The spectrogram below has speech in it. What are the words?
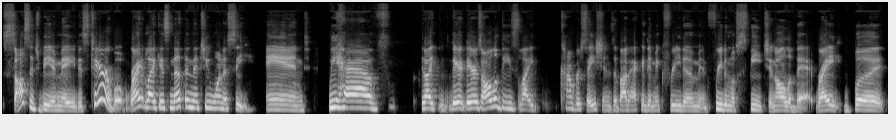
sausage being made is terrible, right? Like it's nothing that you want to see. And we have like there there's all of these like conversations about academic freedom and freedom of speech and all of that, right? But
